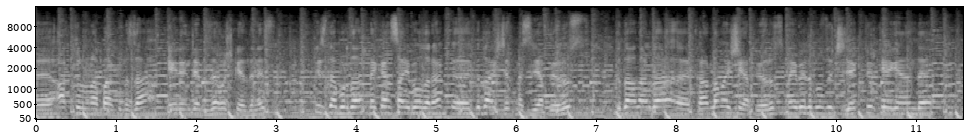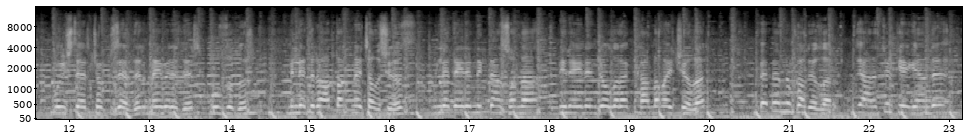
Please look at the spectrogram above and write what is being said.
Ee, Akturuna Parkımıza, eğlencemize hoş geldiniz. Biz de burada mekan sahibi olarak e, gıda işletmesi yapıyoruz. Gıdalarda e, karlama işi yapıyoruz. Meyveli buzlu içecek. Türkiye genelinde bu işler çok güzeldir. Meyvelidir, buzludur. Milleti rahatlatmaya çalışıyoruz. Millet eğlendikten sonra bir eğlence olarak karlama içiyorlar ve memnun kalıyorlar. Yani Türkiye genelinde e,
